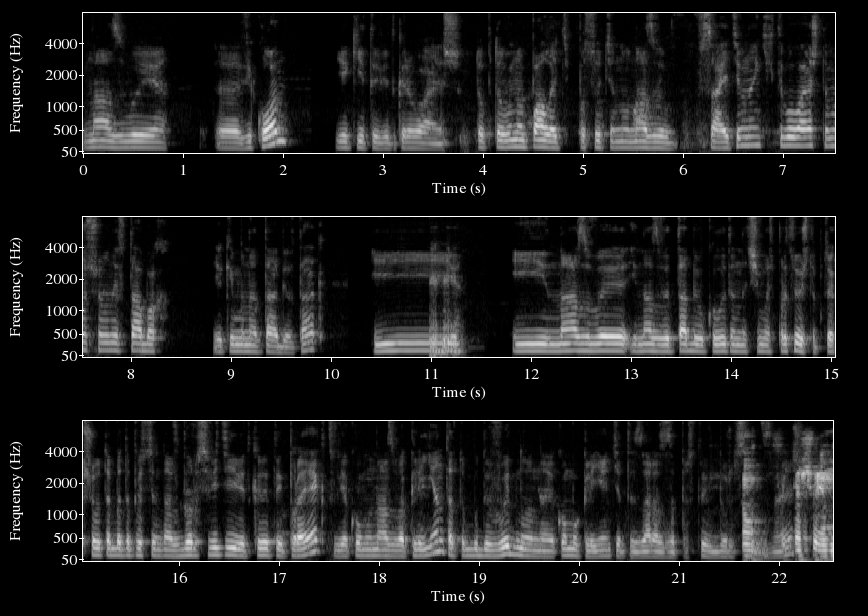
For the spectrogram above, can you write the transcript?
назви е, вікон, які ти відкриваєш. Тобто воно палить, по суті, ну, назви сайтів, на яких ти буваєш, тому що вони в табах, як імена табів, так? І, і, назви, і назви табів, коли ти над чимось працюєш. Тобто, якщо у тебе, допустимо, в Бюрсвіті відкритий проект, в якому назва клієнта, то буде видно, на якому клієнті ти зараз запустив Ну, Бюрсвіт, це те, що йому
